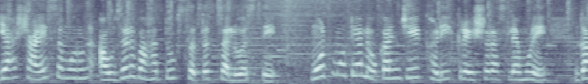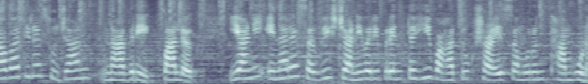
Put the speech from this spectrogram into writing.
या शाळेसमोरून अवजड वाहतूक सतत चालू असते. मोठमोठ्या लोकांचे खडी क्रेशर असल्यामुळे गावातील सुजान नागरिक पालक यांनी येणाऱ्या सव्वीस जानेवारीपर्यंत ही वाहतूक शाळेसमोरून थांबून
